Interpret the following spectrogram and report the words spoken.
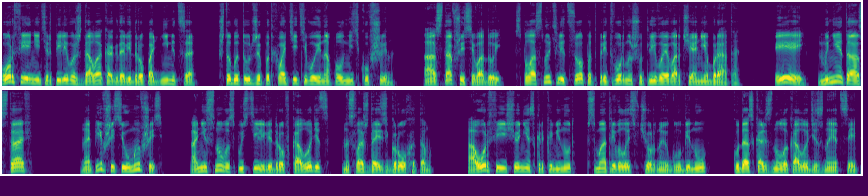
Орфия нетерпеливо ждала, когда ведро поднимется, чтобы тут же подхватить его и наполнить кувшин, а оставшейся водой сполоснуть лицо под притворно-шутливое ворчание брата. «Эй, мне-то оставь!» Напившись и умывшись, они снова спустили ведро в колодец, наслаждаясь грохотом, а Орфи еще несколько минут всматривалась в черную глубину, куда скользнула колодезная цепь.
